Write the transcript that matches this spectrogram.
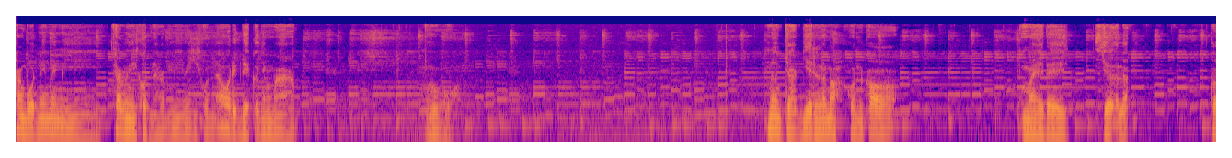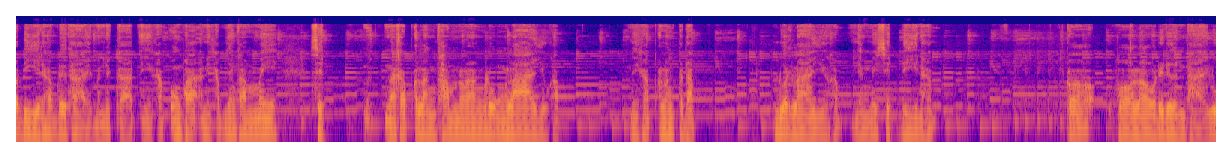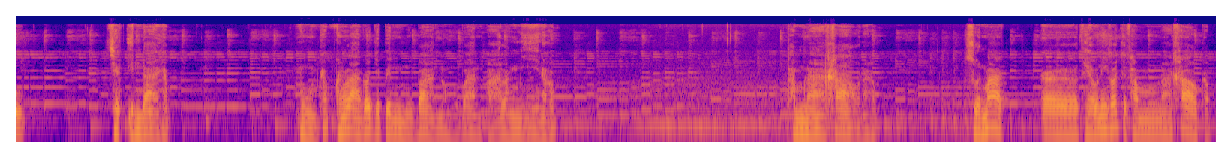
ข้างบนนี่ไม่มีแทบไม่มีคนนะครับ มีไม่กี่คน เอ้าเด็ก ๆก็ยังมาครับ โอ้เนื่องจากเย็นแล้วเนาะคนก็ไม่ได้เยอะล้วก็ดีนะครับได้ถ่ายบรรยากาศนี่ครับ องค์พระอันนี้ครับยังทำไม่เสร็จนะครับกำลังทำกำลังลงลายอยู่ครับ นี่ครับกำลังประดับลวดลายอยู่ครับ ยังไม่เสร็จดีนะครับ ก็พอเราได้เดินถ่ายรูปเช็คอินได้ครับนู่นครับข้างล่างก็จะเป็นหมู่บ้านเนาะหมู่บ้านผาลังหมีนะครับทำนาข้าวนะครับ ส่วนมากแถวนี้เขาจะทำนาข้าวกับ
